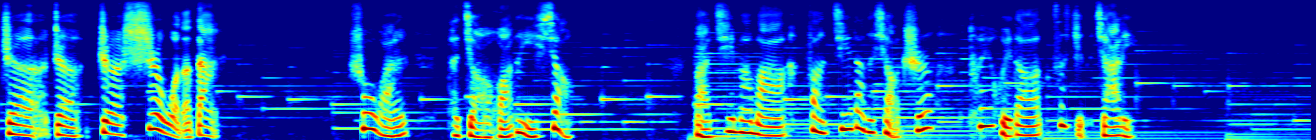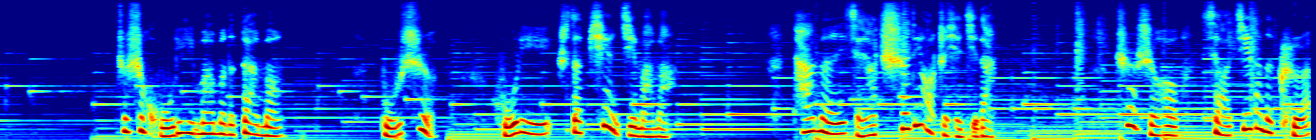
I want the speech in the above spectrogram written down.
这、这、这是我的蛋。”说完，她狡猾的一笑，把鸡妈妈放鸡蛋的小吃推回到自己的家里。这是狐狸妈妈的蛋吗？不是。狐狸是在骗鸡妈妈，他们想要吃掉这些鸡蛋。这时候，小鸡蛋的壳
